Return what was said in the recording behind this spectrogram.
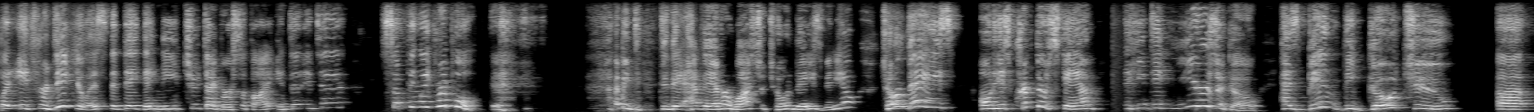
But it's ridiculous that they, they need to diversify into, into something like Ripple. I mean, did they have they ever watched a Tone Vays video? Tone Vays, on his crypto scam that he did years ago has been the go-to uh,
